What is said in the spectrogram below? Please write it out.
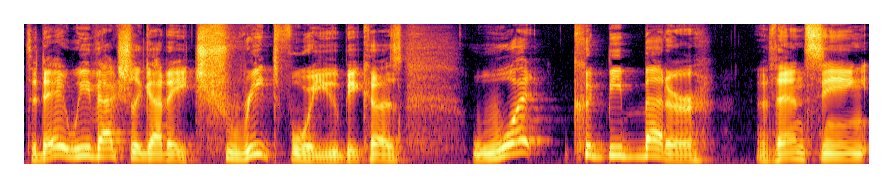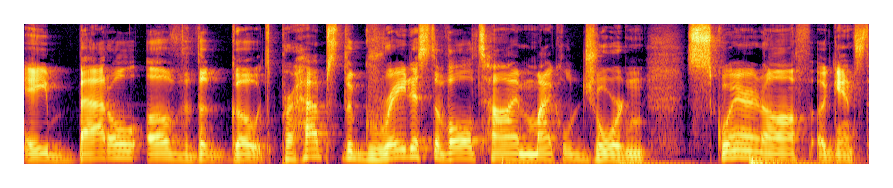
Today, we've actually got a treat for you because what could be better than seeing a battle of the GOATs? Perhaps the greatest of all time, Michael Jordan, squaring off against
